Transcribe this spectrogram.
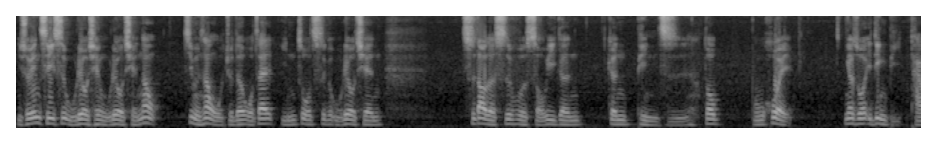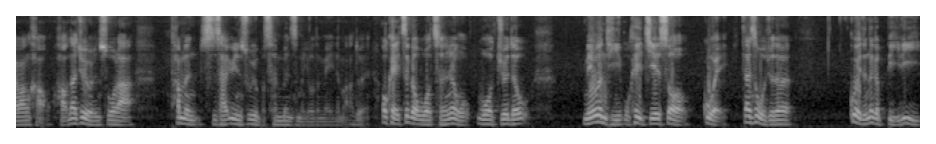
你随便吃一吃五六千五六千，那基本上我觉得我在银座吃个五六千。吃到的师傅的手艺跟跟品质都不会，应该说一定比台湾好。好，那就有人说啦，他们食材运输有成本什么有的没的嘛？对，OK，这个我承认我，我觉得没问题，我可以接受贵，但是我觉得贵的那个比例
